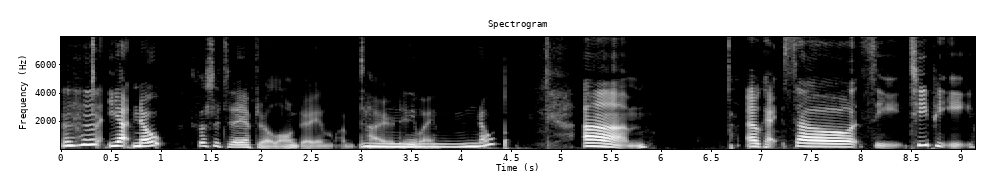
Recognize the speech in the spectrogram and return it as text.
Mhm. Yeah, nope. especially today after a long day and I'm tired. Anyway, Nope. Um, okay, so let's see. TPE.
